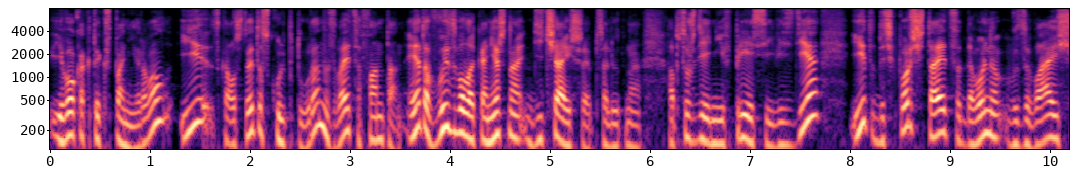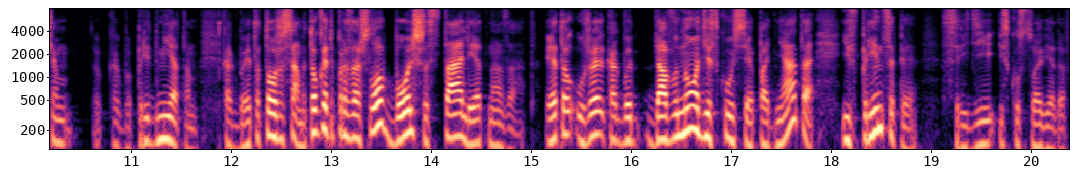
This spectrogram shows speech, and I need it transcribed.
его как-то экспонировал и сказал, что эта скульптура называется фонтан. И это вызвало, конечно, дичайшее абсолютно обсуждение и в прессе, и везде, и это до сих пор считается довольно вызывающим как бы предметом. Как бы это то же самое. Только это произошло больше ста лет назад. Это уже как бы давно дискуссия поднята, и в принципе среди искусствоведов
